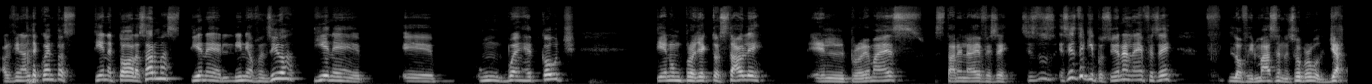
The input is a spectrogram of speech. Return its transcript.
al final de cuentas, tiene todas las armas, tiene línea ofensiva, tiene eh, un buen head coach, tiene un proyecto estable. El problema es estar en la FC. Si, este equipo estuviera en la FC, lo firmas en el Super Bowl, ya.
